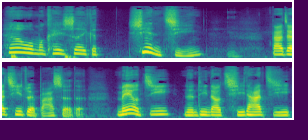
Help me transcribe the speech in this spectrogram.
哼，我们可以设一个陷阱。大家七嘴八舌的，没有鸡能听到其他鸡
